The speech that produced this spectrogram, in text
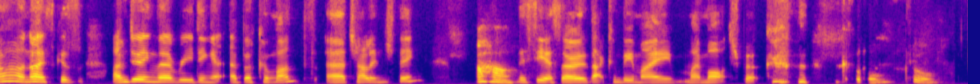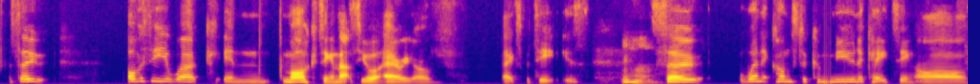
Oh, nice! Because I'm doing the reading a book a month uh, challenge thing uh-huh. this year, so that can be my my March book. cool, cool. So, obviously, you work in marketing, and that's your area of expertise. Mm-hmm. So, when it comes to communicating our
